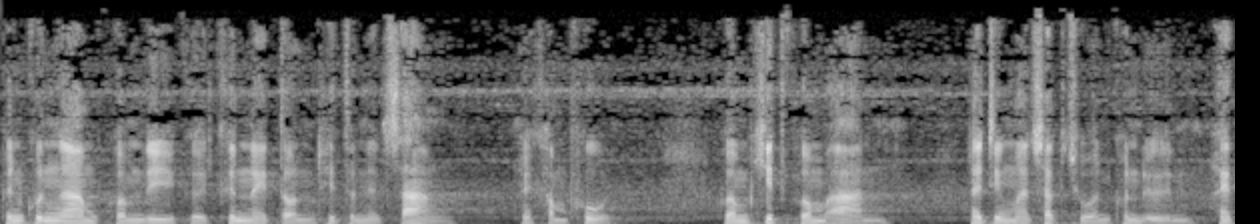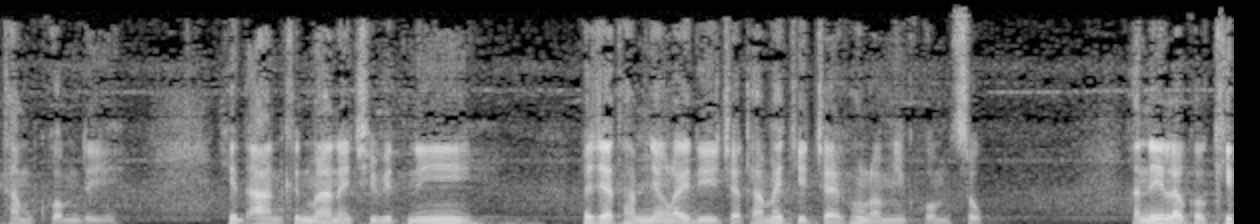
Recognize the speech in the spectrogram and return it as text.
เป็นคุณงามความดีเกิดขึ้นในตนที่ตนได้สร้างในคำพูด ความคิดความอ่าน และจึงมาชักชวนคนอื่นให้ทำความดี คิดอ่านขึ้นมาในชีวิตนี้ว่าจะทำอย่างไรดีจะทำให้จิตใจของเรามีความสุข อันนี้เราก็คิด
